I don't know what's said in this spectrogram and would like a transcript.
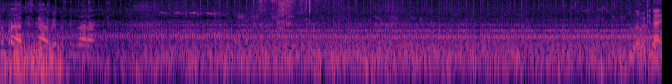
Ну правда, піскар випустимо зараз. Ну, викидай.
